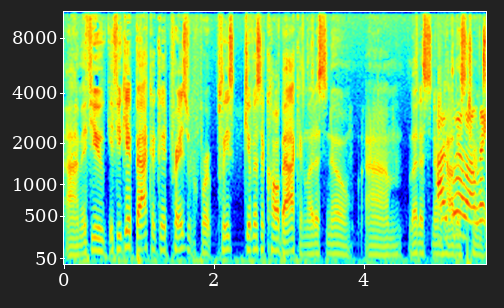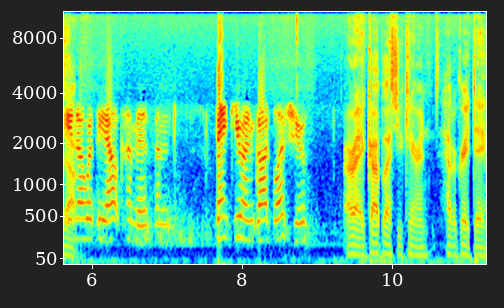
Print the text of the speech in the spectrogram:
um, if you if you get back a good praise report, please give us a call back and let us know. Um, let us know I how will. this turns out. I'll let out. you know what the outcome is, and thank you, and God bless you. All right. God bless you, Karen. Have a great day.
